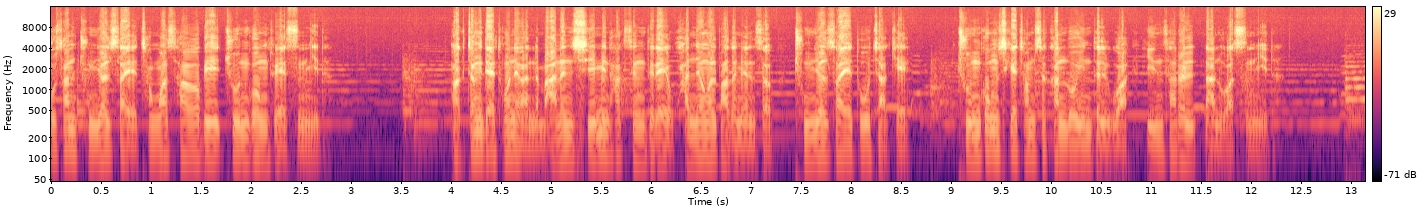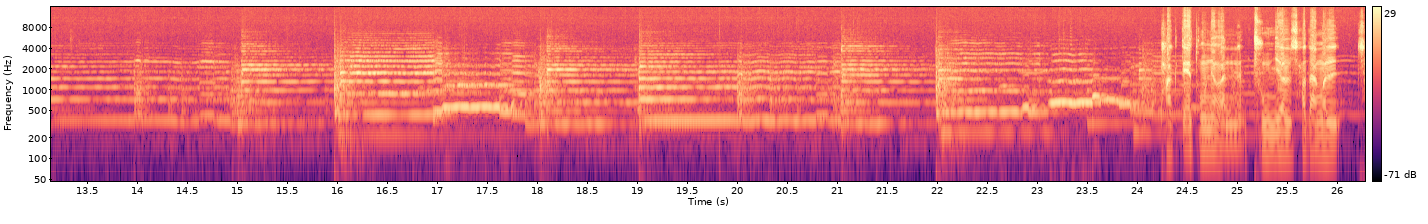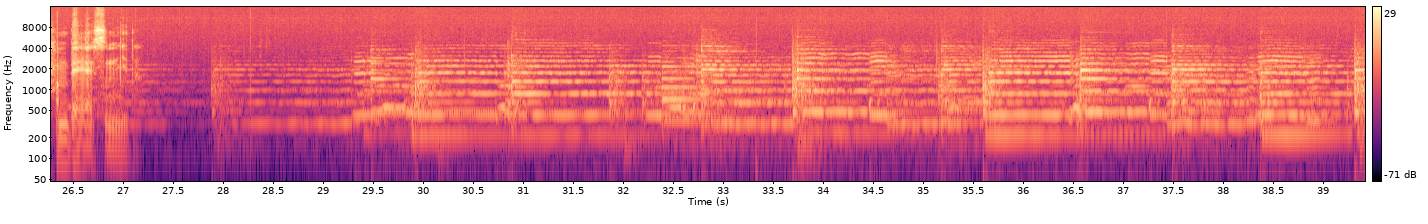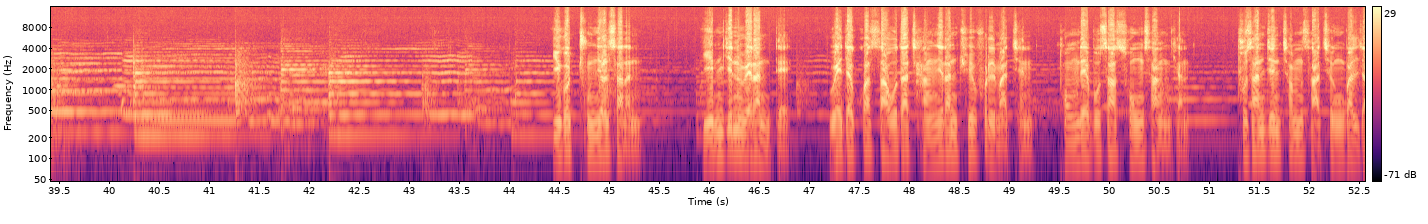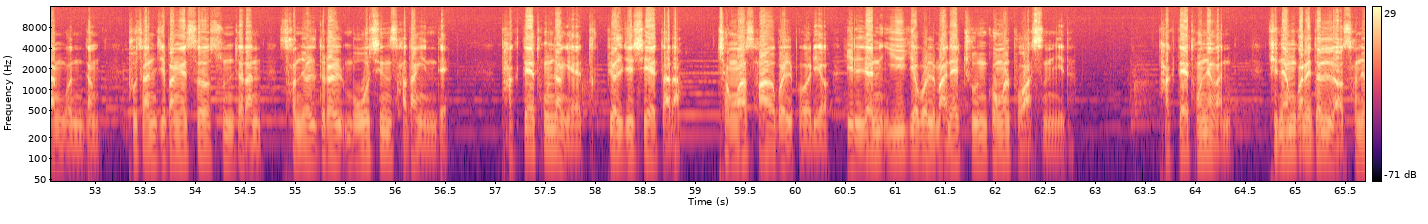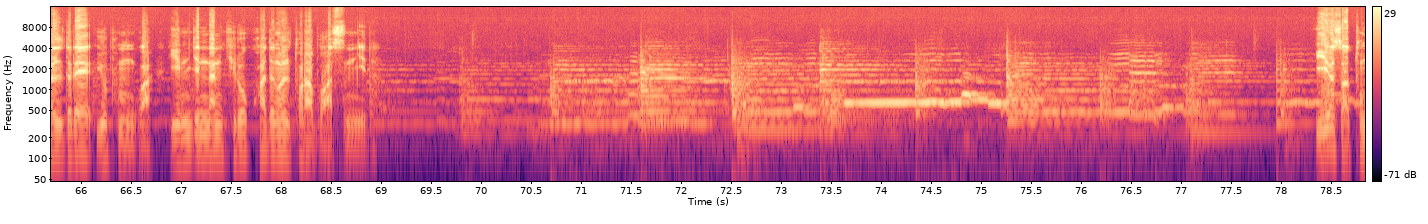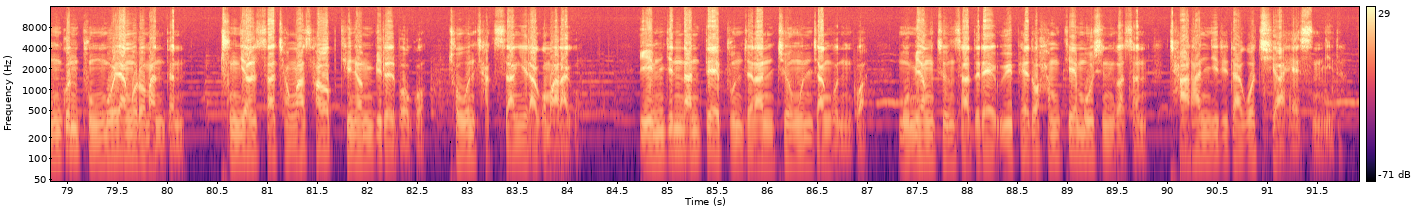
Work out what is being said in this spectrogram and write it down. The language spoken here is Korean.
부산 중열사의 정화 사업이 준공됐습니다. 박정희 대통령은 많은 시민 학생들의 환영을 받으면서 중열사에 도착해 준공식에 참석한 노인들과 인사를 나누었습니다. 박 대통령은 중열 사당을 참배했습니다. 이곳 중열사는 임진왜란 때 외적과 싸우다 장렬한 죄후를 마친 동래부사 송상현, 부산진 첨사 정발장군 등 부산지방에서 순절한 선열들을 모신 사당인데 박 대통령의 특별 지시에 따라 정화 사업을 벌여 1년 2개월 만에 준공을 보았습니다. 박 대통령은 기념관에 들러 선열들의 유품과 임진난 기록화 등을 돌아보았습니다. 이어서 둥근 북 모양으로 만든 충렬사 정화 사업 기념비를 보고 좋은 작상이라고 말하고 임진난 때 분전한 정운 장군과 무명 전사들의 위패도 함께 모신 것은 잘한 일이라고 치하했습니다.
